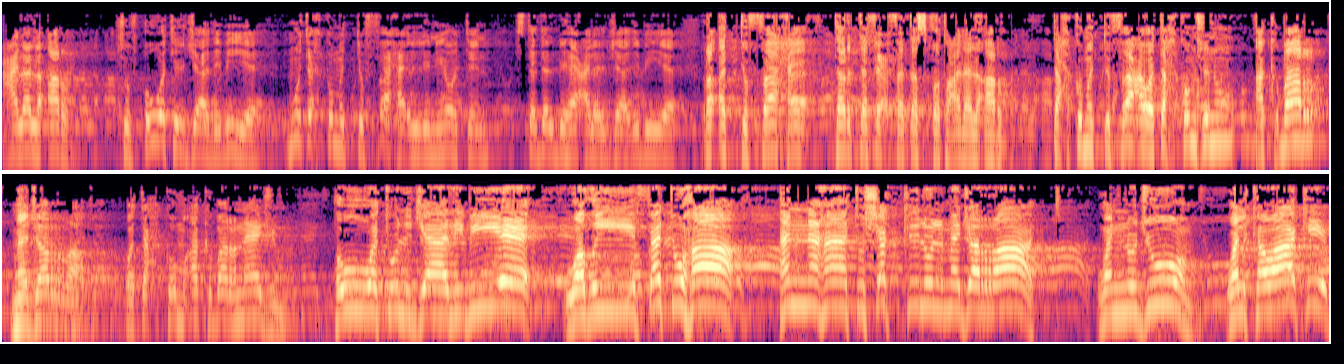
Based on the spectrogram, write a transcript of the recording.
على الأرض. شوف قوة الجاذبية مو تحكم التفاحة اللي نيوتن استدل بها على الجاذبية. رأى التفاحة ترتفع فتسقط على الأرض. تحكم التفاحة وتحكم شنو؟ أكبر مجرة. وتحكم أكبر نجم. قوة الجاذبية وظيفتها أنها تشكل المجرات والنجوم والكواكب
